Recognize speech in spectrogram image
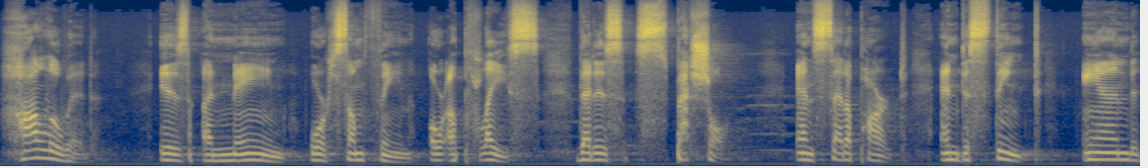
Hallowed is a name or something or a place that is special and set apart and distinct and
